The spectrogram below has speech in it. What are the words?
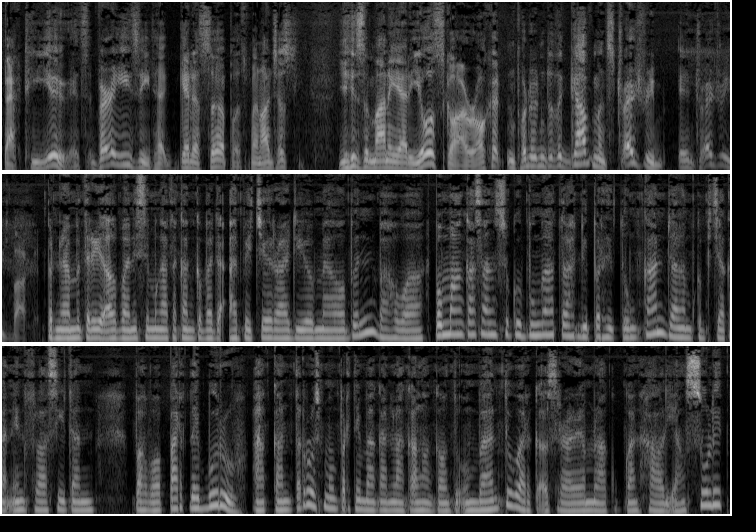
back to you. It's very easy to get a surplus when I just use the money out of your skyrocket and put it into the government's treasury treasury bucket. Perdana Menteri Albanese mengatakan kepada ABC Radio Melbourne bahwa pemangkasan suku bunga telah diperhitungkan dalam kebijakan inflasi dan bahwa Partai Buruh akan terus mempertimbangkan langkah-langkah untuk membantu warga Australia melakukan hal yang sulit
